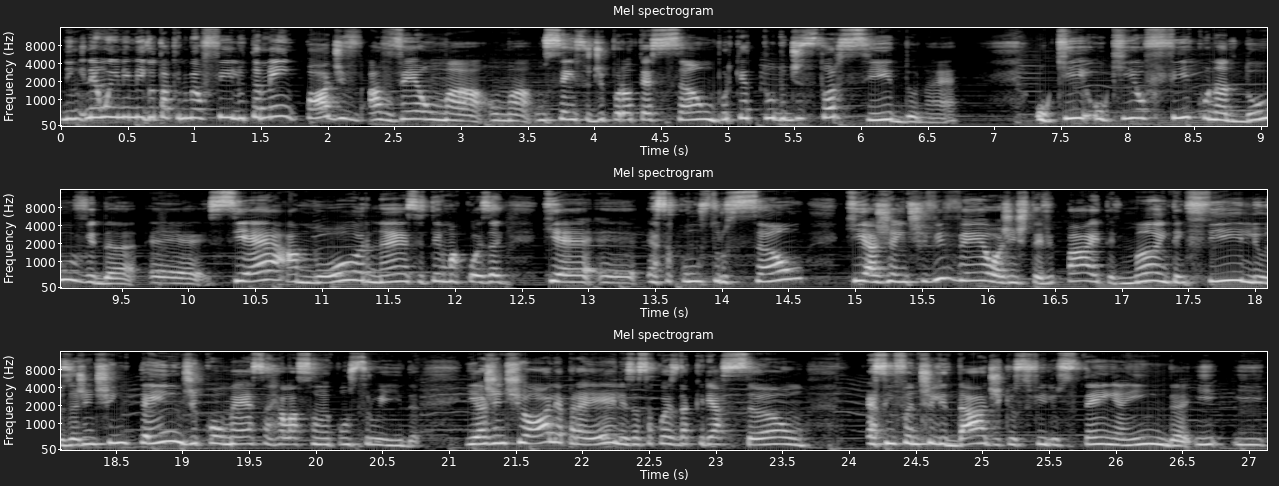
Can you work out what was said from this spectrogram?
Nenhum inimigo toque no meu filho. Também pode haver uma, uma, um senso de proteção, porque é tudo distorcido, né? O que, o que eu fico na dúvida é se é amor, né? Se tem uma coisa que é, é, essa construção que a gente viveu. A gente teve pai, teve mãe, tem filhos, a gente entende como essa relação é construída. E a gente olha para eles, essa coisa da criação, essa infantilidade que os filhos têm ainda. E, e,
